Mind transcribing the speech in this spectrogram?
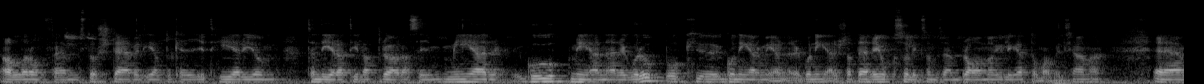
alla de fem största är väl helt okej. Okay. Ethereum tenderar till att röra sig mer, gå upp mer när det går upp och eh, gå ner mer när det går ner. Så det är också liksom en bra möjlighet om man vill tjäna. Eh,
